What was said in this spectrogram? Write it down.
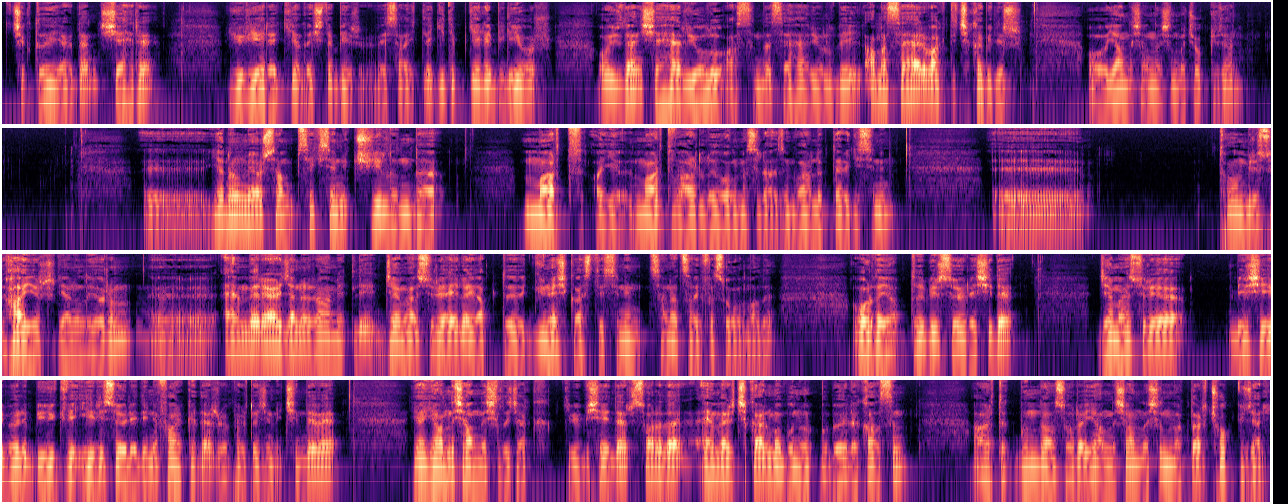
çıktığı yerden şehre yürüyerek ya da işte bir vesayetle gidip gelebiliyor. O yüzden şehir yolu aslında seher yolu değil ama seher vakti çıkabilir. O yanlış anlaşılma çok güzel. Ee, yanılmıyorsam 83 yılında Mart ayı Mart varlığı olması lazım. Varlık dergisinin. Ee, Tom Bruce, hayır yanılıyorum. Ee, Enver Ercan'ın rahmetli Cemal Süreya ile yaptığı Güneş gazetesinin sanat sayfası olmalı. Orada yaptığı bir söyleşide Cemal Süreya bir şeyi böyle büyük ve iri söylediğini fark eder röportajın içinde ve ya yanlış anlaşılacak gibi bir şey der. Sonra da Enver çıkarma bunu bu böyle kalsın. Artık bundan sonra yanlış anlaşılmaklar çok güzel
